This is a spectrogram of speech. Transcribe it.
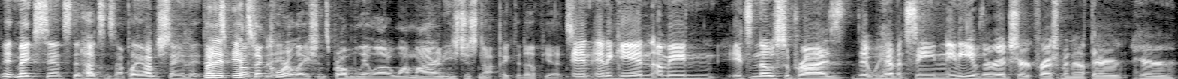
it makes sense that Hudson's not playing. I'm just saying that But that's it- it's- prob- that correlation's probably a lot of why Myron he's just not picked it up yet. So. And and again, I mean, it's no surprise that we haven't seen any of the redshirt freshmen out there here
